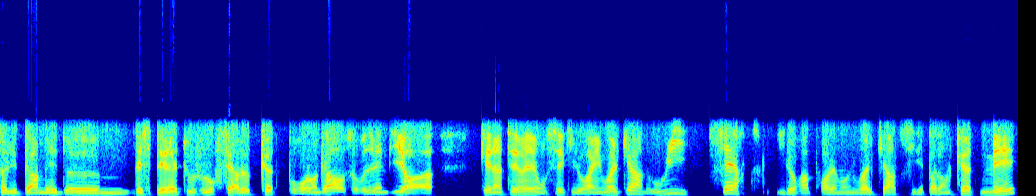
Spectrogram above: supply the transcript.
ça lui permet de d'espérer toujours faire le cut pour Roland Garros. Vous allez me dire quel intérêt? On sait qu'il aura une wildcard. Oui, certes, il aura probablement une wildcard s'il n'est pas dans le cut, mais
